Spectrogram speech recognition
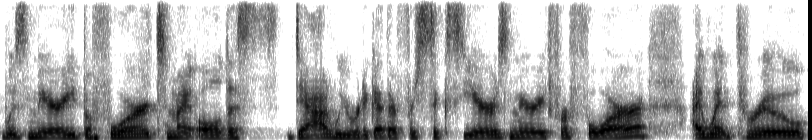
was married before to my oldest dad. We were together for six years, married for four. I went through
